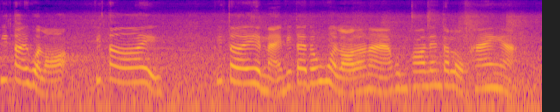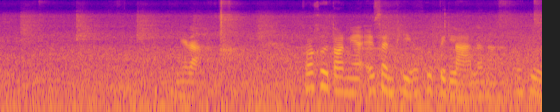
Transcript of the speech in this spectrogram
พี่เตยหัวเราะ พี่เตย พี่เตยเห็นไหมพี่เตยต้องหัวเราะแล้วนะคุณพ่อเล่นตลกให้อะนี่แหละก็คือตอนเนี้ย S&P ก็คือปิดร้านแล้วนะ ก็คือ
